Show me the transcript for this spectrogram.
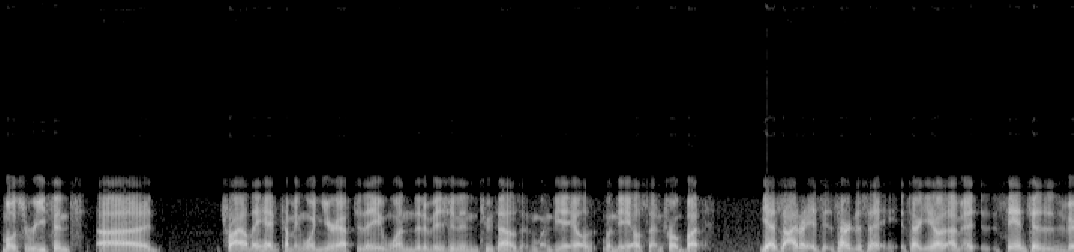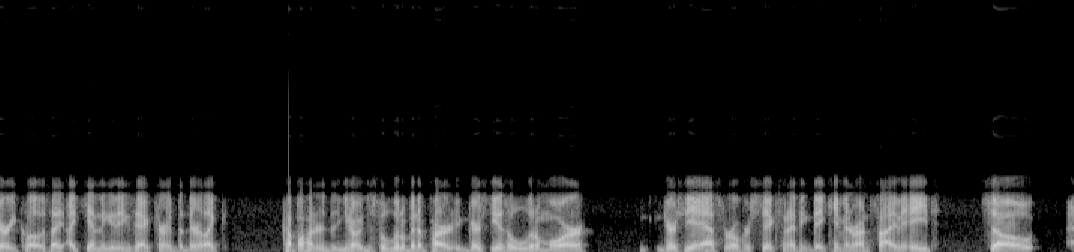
most recent uh, trial they had coming one year after they won the division in 2000, when the AL when the AL Central, but Yes, I don't. It's, it's hard to say. It's hard. You know, I mean, Sanchez is very close. I, I can't think of the exact terms, but they're like a couple hundred. You know, just a little bit apart. Garcia is a little more. Garcia asked for over six, and I think they came in around five eight. So uh,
